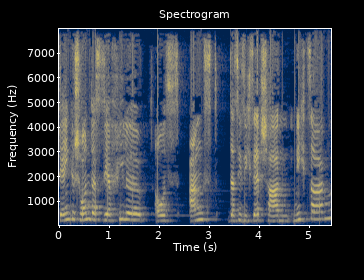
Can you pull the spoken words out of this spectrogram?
denke schon, dass sehr viele aus Angst, dass sie sich selbst schaden, nicht sagen.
